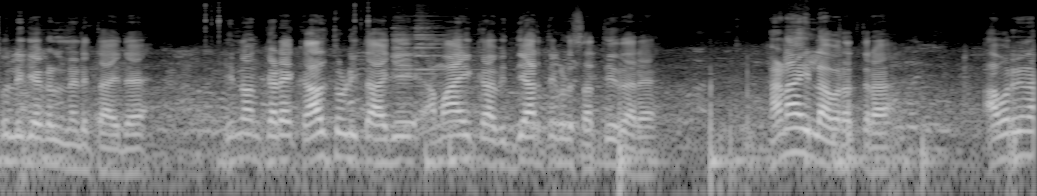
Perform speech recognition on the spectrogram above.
ಸುಲಿಗೆಗಳು ನಡೀತಾ ಇದೆ. ಇನ್ನೊಂದು ಕಡೆ ಕಾಲು ತುಳಿತಾಗಿ ಅಮಾಯಕ ವಿದ್ಯಾರ್ಥಿಗಳು ಸತ್ತಿದ್ದಾರೆ. ಹಣ ಇಲ್ಲ ಅವ್ರ ಹತ್ರ. ಅವರಿನ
